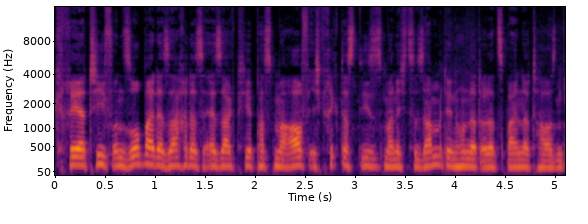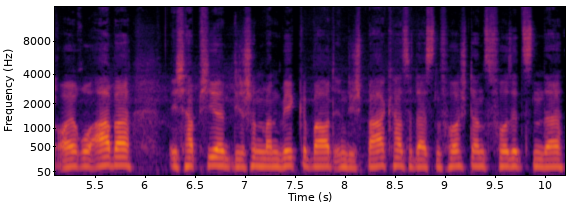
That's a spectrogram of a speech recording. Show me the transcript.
kreativ und so bei der Sache, dass er sagt, hier, pass mal auf, ich kriege das dieses Mal nicht zusammen mit den 100 oder 200.000 Euro, aber ich habe hier dir schon mal einen Weg gebaut in die Sparkasse, da ist ein Vorstandsvorsitzender,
